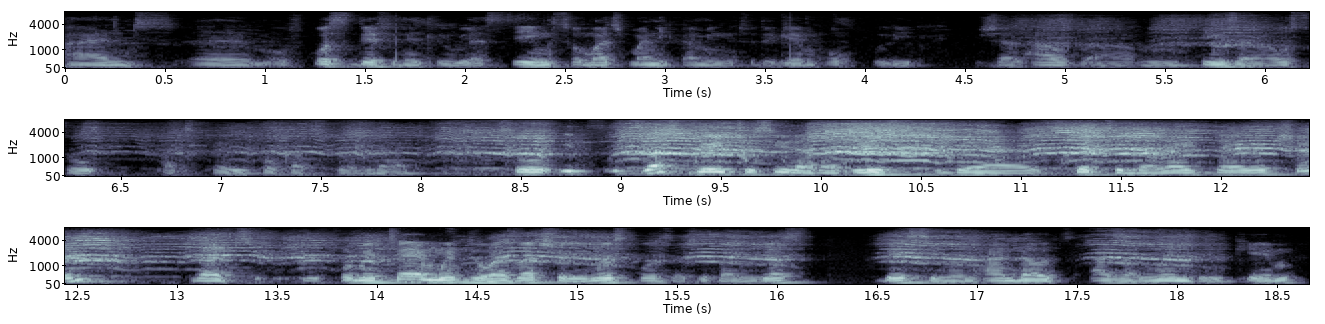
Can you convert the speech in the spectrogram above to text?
And um, of course, definitely, we are seeing so much money coming into the game. Hopefully, shall have um, things that are also particularly focused on that. So it's, it's just great to see that at least there are steps in the right direction. That from a time when there was actually no sponsorship and just basing on handouts as and when they came,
